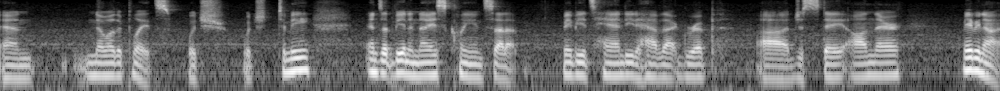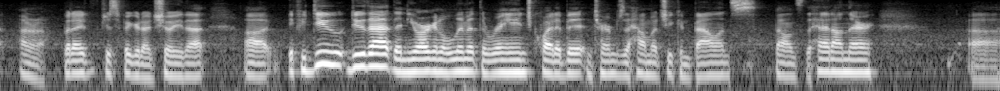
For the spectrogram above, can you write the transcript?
and no other plates, which which to me ends up being a nice clean setup. Maybe it's handy to have that grip uh, just stay on there. Maybe not. I don't know. But I just figured I'd show you that. Uh, if you do do that, then you are going to limit the range quite a bit in terms of how much you can balance balance the head on there. Uh,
